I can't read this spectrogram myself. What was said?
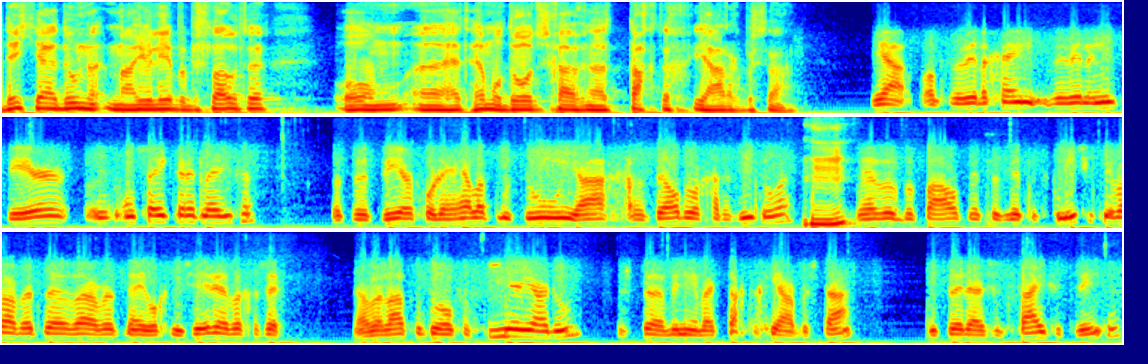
dit jaar doen. Maar jullie hebben besloten om het helemaal door te schuiven naar het 80-jarig bestaan. Ja, want we willen, geen, we willen niet weer onzekerheid leven. Dat we het weer voor de helft moeten doen. Ja, gaat het wel door, gaat het niet door. Hmm. We hebben bepaald met het, met het commissietje waar we, het, waar we het mee organiseren... hebben we gezegd, nou, we laten het over vier jaar doen. Dus uh, wanneer wij 80 jaar bestaan, in 2025.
